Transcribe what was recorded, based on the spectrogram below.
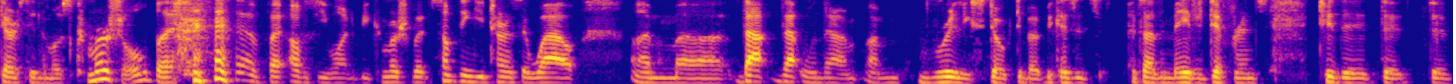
dare say, the most commercial, but but obviously you want to be commercial. But something you turn and say, "Wow, I'm uh, that that one that I'm, I'm really stoked about because it's it's either made a difference to the the, the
